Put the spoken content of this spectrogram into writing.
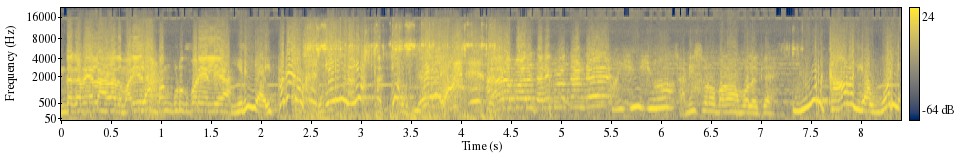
இந்த கதையெல்லாம் ஆகாது. மரியாதை பங்கு கொடுக்க போறியா இல்லையா? இருயா இப்பதான் சனீஸ்வர பகவான் போல இருக்க. காவலியா ஓடி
